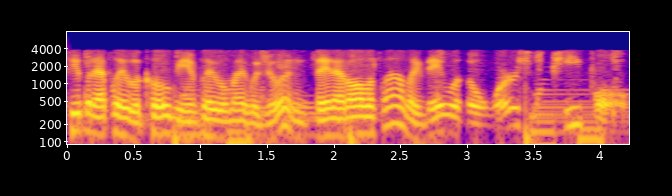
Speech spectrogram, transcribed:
people that played with Kobe and played with Michael Jordan say that all the time. Like they were the worst people.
